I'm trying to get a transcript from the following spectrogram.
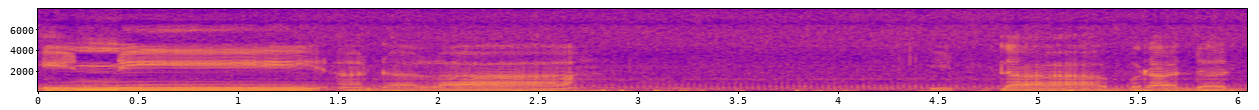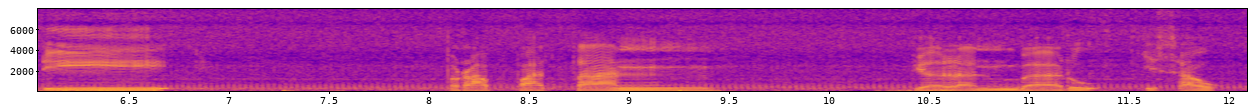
Ini adalah kita berada di perapatan Jalan Baru Cisauk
